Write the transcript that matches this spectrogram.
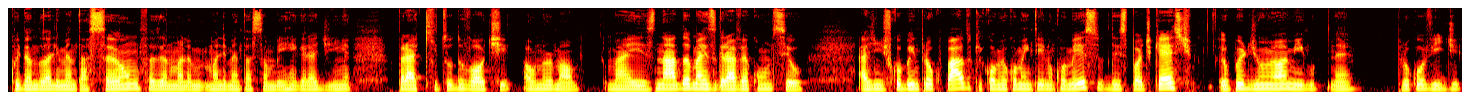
cuidando da alimentação, fazendo uma, uma alimentação bem regradinha para que tudo volte ao normal mas nada mais grave aconteceu. A gente ficou bem preocupado, que como eu comentei no começo desse podcast, eu perdi o meu amigo, né, pro Covid,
